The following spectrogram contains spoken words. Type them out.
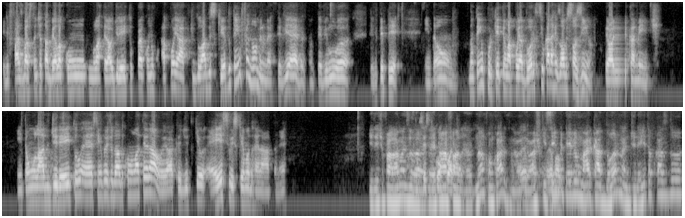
Ele faz bastante a tabela com o lateral direito para quando apoiar, porque do lado esquerdo tem o fenômeno, né? Teve Everton, teve Luan, teve PP. Então, não tem o porquê ter um apoiador se o cara resolve sozinho, teoricamente. Então, o lado direito é sempre ajudado com o lateral. Eu acredito que é esse o esquema do Renato, né? E deixa eu falar, mas não, sei se eu falando... não concordo. Eu, eu acho que eu sempre não... teve um marcador na direita por causa do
